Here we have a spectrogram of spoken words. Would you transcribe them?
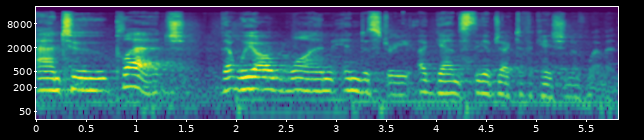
and to pledge that we are one industry against the objectification of women.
